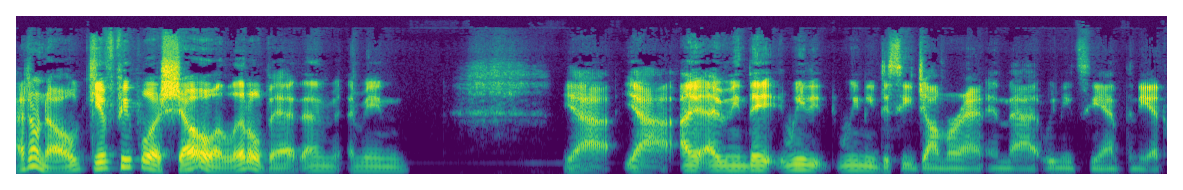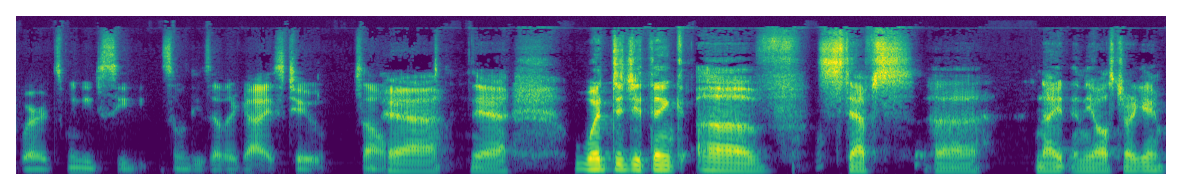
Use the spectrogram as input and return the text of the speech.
i don't know give people a show a little bit i, I mean yeah yeah i i mean they we we need to see john morant in that we need to see anthony edwards we need to see some of these other guys too so. Yeah yeah. What did you think of steph's uh night in the all-star game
